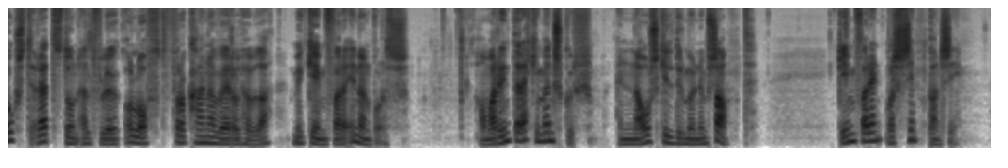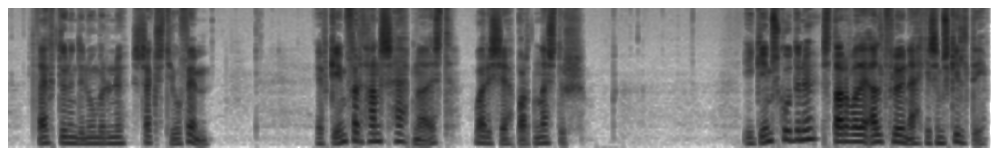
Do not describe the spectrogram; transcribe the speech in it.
tókst Redstone eldflög á loft frá Canaveralhöfða með geimfara innanborðs. Hann var reyndar ekki mennskur, en náskildur mönnum samt. Geimfarin var simpansi, þekktur undir númerinu 65. Ef geimferð hans hefnaðist, var í Shepard næstur. Í geimskútinu starfaði eldflögin ekki sem skildi.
